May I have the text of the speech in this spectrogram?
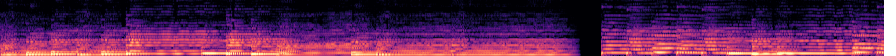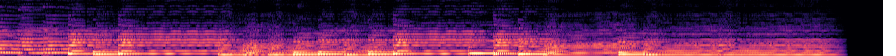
Música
